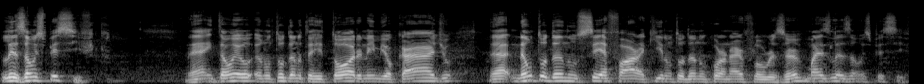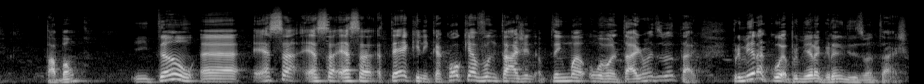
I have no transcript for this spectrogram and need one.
lesão específica. Né? Então eu, eu não estou dando território nem miocárdio, é, não estou dando um CFR aqui, não estou dando um Coronary Flow Reserve, mas lesão específica. Tá bom? Então, é, essa, essa, essa técnica, qual que é a vantagem? Tem uma, uma vantagem e uma desvantagem. Primeira coisa, primeira grande desvantagem,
